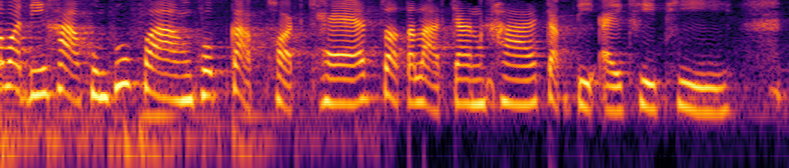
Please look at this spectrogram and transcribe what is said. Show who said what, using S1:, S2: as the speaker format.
S1: สวัสดีค่ะ คุณผู้ฟังพบกับพอดแคสต์จอดตลาดการค้ากับ DITP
